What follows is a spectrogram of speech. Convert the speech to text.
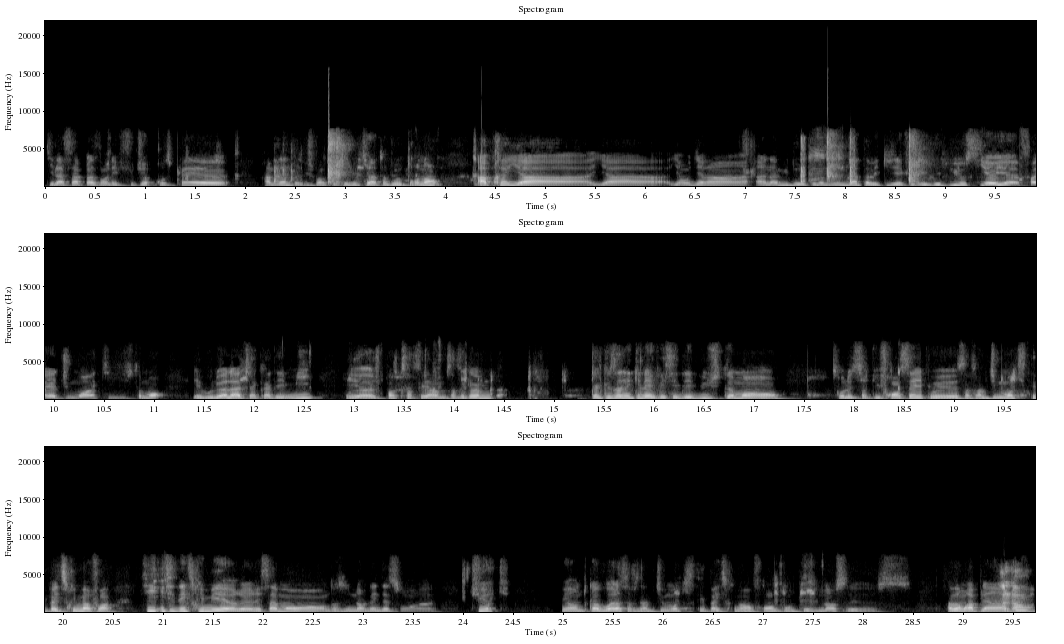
qu'il a sa place dans les futurs prospects, Ramzan, parce que je pense que c'est lui qui a attendu au tournant. Après, il y a, y, a, y a, on dirait un, un ami de l'économie mondiale avec qui j'ai fait les débuts aussi. Euh, il y a Fayad Dumois qui, justement, évolue à la Hatch Academy. Et euh, je pense que ça fait, ça fait quand même quelques années qu'il avait fait ses débuts, justement, sur le circuit français. Et que ça fait un petit moment qu'il ne s'était pas exprimé. Enfin, si, il s'est exprimé euh, récemment dans une organisation euh, turque. Mais en tout cas, voilà, ça faisait un petit moment qu'il ne s'était pas exprimé en France. Donc, euh, non, ça va me rappeler un, Alors...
